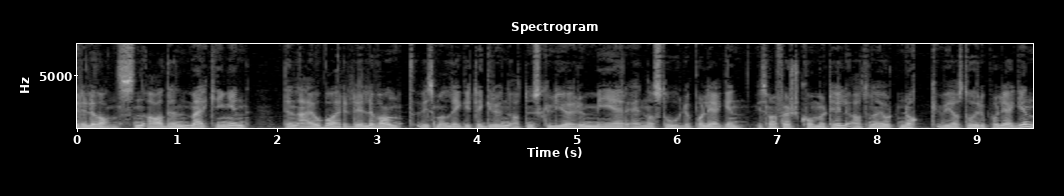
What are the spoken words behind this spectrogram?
relevansen av den merkingen den er jo bare relevant hvis man legger til grunn at hun skulle gjøre mer enn å stole på legen. Hvis man først kommer til at hun har gjort nok ved å stole på legen,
